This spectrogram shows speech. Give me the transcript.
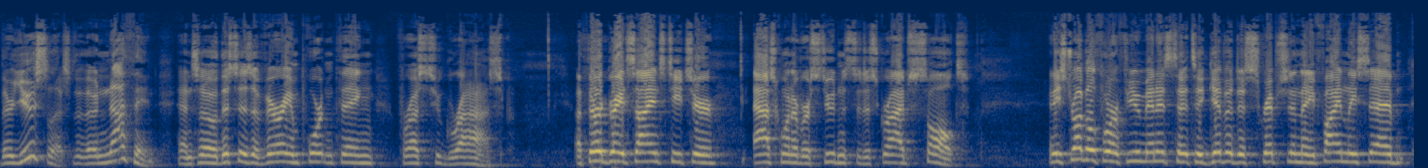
They're useless. They're nothing. And so this is a very important thing for us to grasp. A third grade science teacher asked one of her students to describe salt. And he struggled for a few minutes to, to give a description. Then he finally said,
